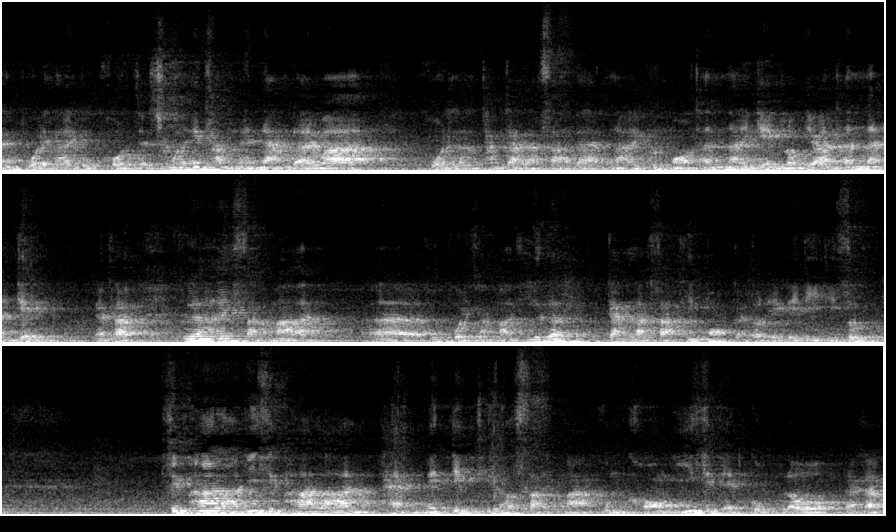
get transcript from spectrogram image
ผู้ป่วยรายบุคคล จะช่วยให้คำแนะนำได้ว่าควรทำการรักษาแบบไหนคุณหมอท่านไหนเก่งโรงพยาบาลท่านไหนเก่งนะครับ เพื่อให้สามารถผู้ป่วยสามารถเลือกการรักษาที่เหมาะกับตัวเองได้ดีที่สุด 15 ล้าน 25 ล้านแผ่นเมติกที่เราใส่มาคุ้มครอง 21 กลุ่มโรคนะครับ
